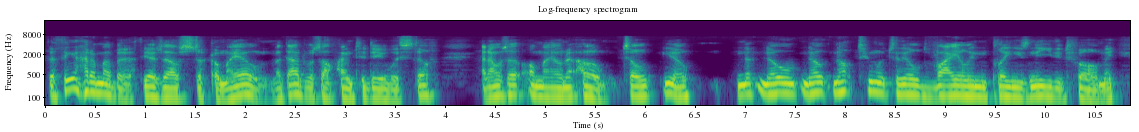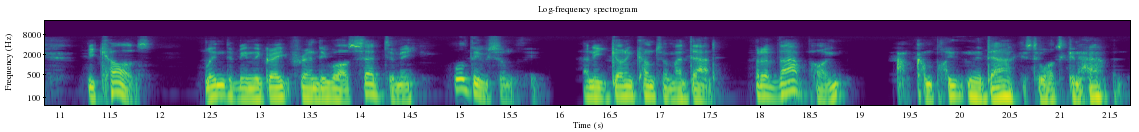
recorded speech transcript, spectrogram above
The thing I had on my birthday is I was stuck on my own. My dad was off having to deal with stuff, and I was on my own at home. So you know, no, no, no, not too much of the old violin playing is needed for me, because Lyndon, being the great friend he was, said to me, "We'll do something," and he got in contact with my dad. But at that point, I'm completely in the dark as to what's going to happen.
